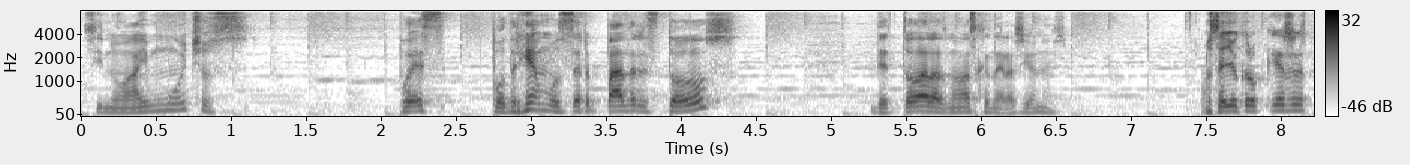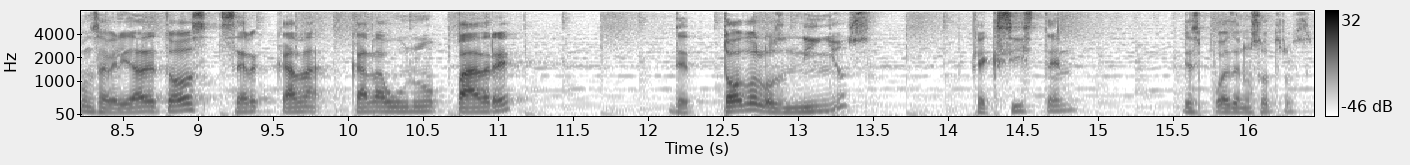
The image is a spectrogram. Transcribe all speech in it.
sino hay muchos. Pues podríamos ser padres todos de todas las nuevas generaciones. O sea, yo creo que es responsabilidad de todos ser cada, cada uno padre de todos los niños que existen después de nosotros.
